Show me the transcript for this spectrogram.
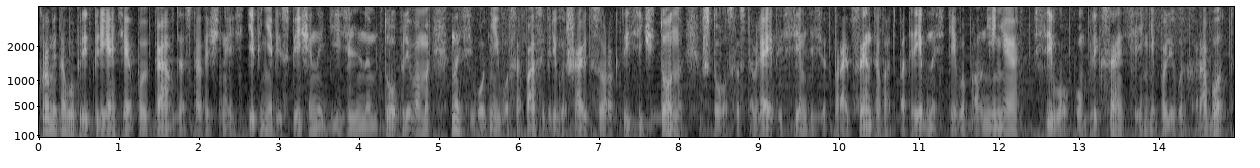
Кроме того, предприятия ПК в достаточной степени обеспечены дизельным топливом. На сегодня его запасы превышают 40 тысяч тонн, что составляет 70% от потребностей выполнения всего комплекса осенне-полевых работ.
